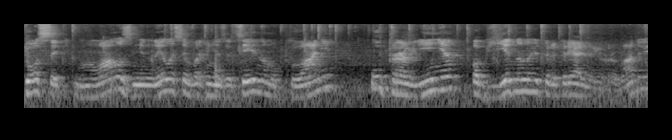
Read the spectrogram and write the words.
досить мало змінилося в організаційному плані управління об'єднаною територіальною громадою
